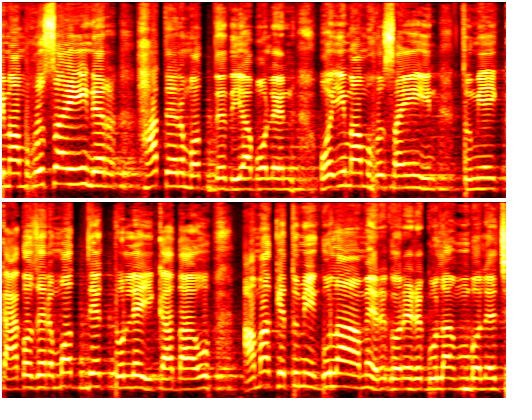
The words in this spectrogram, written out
ইমাম হুসাইনের হাতের মধ্যে দিয়া বলেন, ও ইমাম হুসাইন, তুমি এই কাগজের মধ্যে একটু লেইকা দাও, আমাকে তুমি গুলামের ঘরের গুলাম বলেছ।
